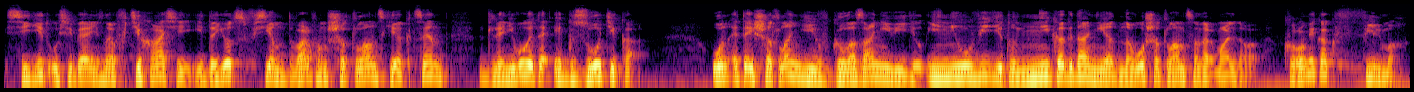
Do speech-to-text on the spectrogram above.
сидит у себя, я не знаю, в Техасе и дает всем дворфам шотландский акцент – для него это экзотика. Он этой Шотландии в глаза не видел. И не увидит он никогда ни одного шотландца нормального. Кроме как в фильмах.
